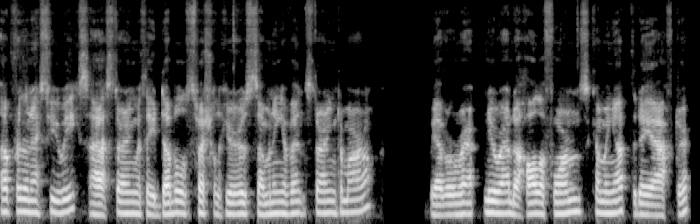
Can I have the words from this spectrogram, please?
up, for the next few weeks, uh, starting with a double Special Heroes summoning event starting tomorrow. We have a ra- new round of Hall of Forms coming up the day after.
